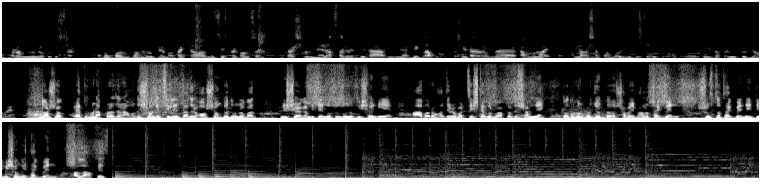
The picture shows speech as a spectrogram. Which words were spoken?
স্বনামধন্য প্রতিষ্ঠান এবং কনকট গ্রুপের মতো একটা সিস্টার কনসার্ন তার সামনে রাস্তাঘাট যেটা দেখলাম, সেটা কাম্য নয়। দর্শক, এতক্ষণ আপনারা যারা আমাদের সঙ্গে ছিলেন, তাদের অসংখ্য ধন্যবাদ। নিশ্চয় আগামীতে নতুন কোনো বিষয় নিয়ে আবারও হাজির হবার চেষ্টা করব আপনাদের সামনে। ততক্ষণ পর্যন্ত সবাই ভালো থাকবেন, সুস্থ থাকবেন, এনটিভির সঙ্গেই থাকবেন। আল্লাহ হাফেজ।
